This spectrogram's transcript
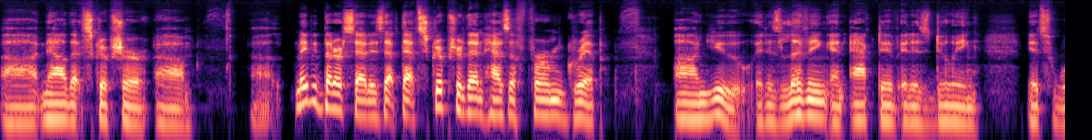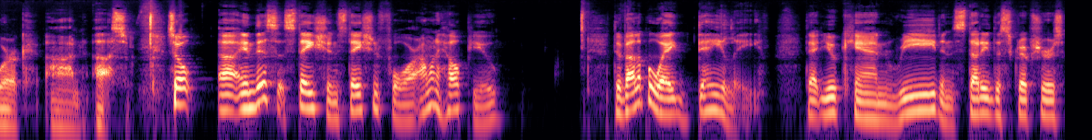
Uh, now that scripture, um, uh, maybe better said, is that that scripture then has a firm grip on you. It is living and active. It is doing its work on us. So, uh, in this station, station four, I want to help you develop a way daily that you can read and study the scriptures.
